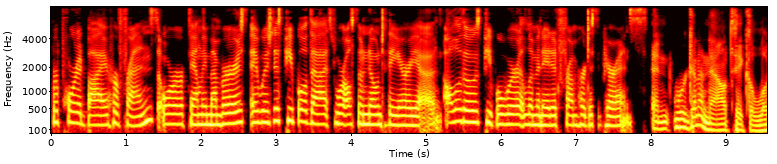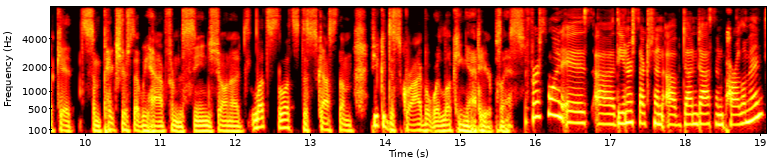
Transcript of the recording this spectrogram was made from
reported by her friends or family members. It was just people that were also known to the area. All of those people were eliminated from her disappearance. And we're going to now take a look at some pictures that we have from the scene, Shona. Let's let's discuss them. If you could describe what we're looking at here, please. The first one is uh, the intersection of Dundas and Parliament.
